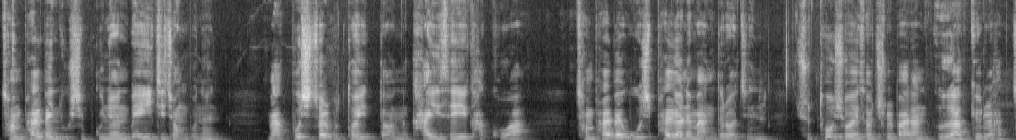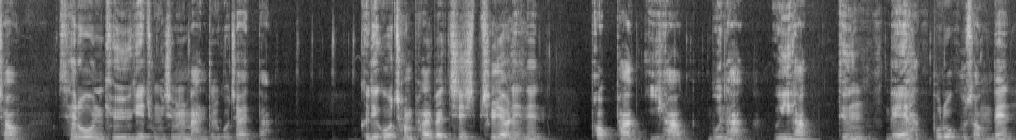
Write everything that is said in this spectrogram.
1869년 메이지 정부는 막부 시절부터 있던 가이세이 가코와 1858년에 만들어진 슈토쇼에서 출발한 의학교를 합쳐 새로운 교육의 중심을 만들고자 했다. 그리고 1877년에는 법학, 이학, 문학, 의학 등 네 학부로 구성된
